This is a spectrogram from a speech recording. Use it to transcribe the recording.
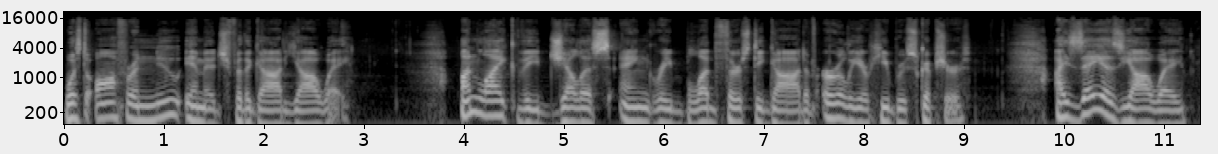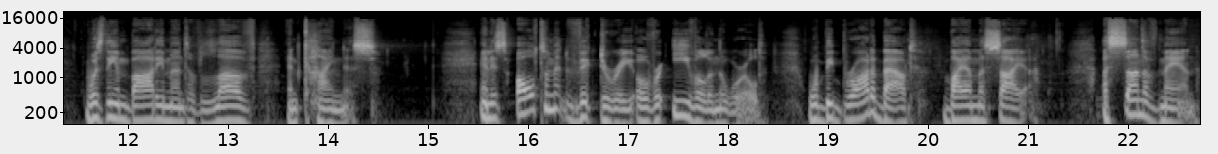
was to offer a new image for the God Yahweh. Unlike the jealous, angry, bloodthirsty God of earlier Hebrew scriptures, Isaiah's Yahweh was the embodiment of love and kindness. And his ultimate victory over evil in the world would be brought about by a Messiah a son of man.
